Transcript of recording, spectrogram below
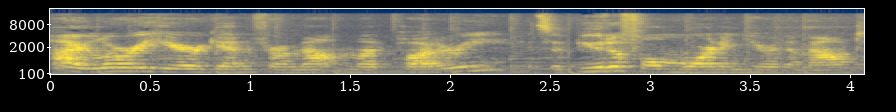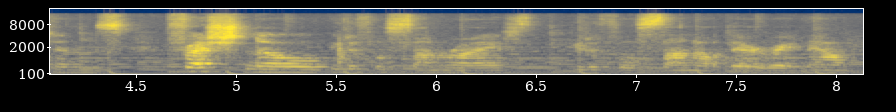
Hi, Lori here again from Mountain Mud Pottery. It's a beautiful morning here in the mountains. Fresh snow, beautiful sunrise, beautiful sun out there right now.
